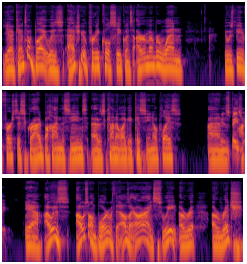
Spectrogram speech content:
Yeah, Canto Bight was actually a pretty cool sequence. I remember when it was being first described behind the scenes as kind of like a casino place. And Yeah, Space I- yeah, I was I was on board with it. I was like, all right, sweet, a ri- a rich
